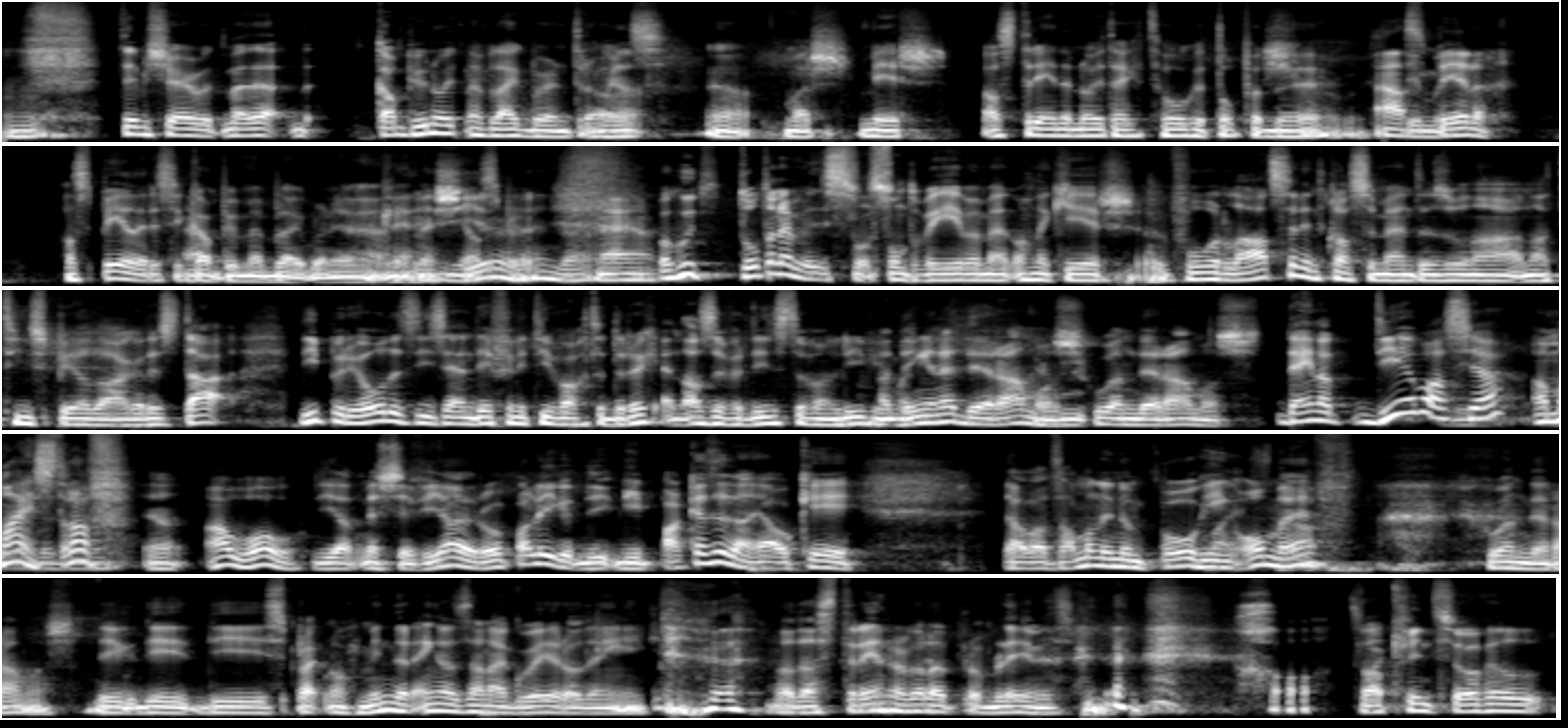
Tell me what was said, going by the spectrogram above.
Tim Sherwood, maar dat- kampioen ooit met Blackburn trouwens. Ja. maar meer als trainer nooit echt hoge toppen. eh, Ah, Die moet- speler. als speler is hij kampioen met Blackburn. Ja, ja, nee, Met als daar. Ja, ja. Maar goed, Tottenham stond stond op een gegeven moment nog een keer voorlaatste in het klassement en zo na, na tien speeldagen. Dus dat, die periodes die zijn definitief achter de rug. En dat is de verdienste van Levy. Maar Maar dingen, hè, De Ramos. Juan De Ramos. Ik denk dat die was, ja. Amai, straf. Ja. Ah, wow. Die had met Sevilla Europa League. Die, die pakken ze dan. Ja, oké. Dat was allemaal in een poging Amai, om, hè. Juan de Ramos. Die, die, die sprak nog minder Engels dan Aguero, denk ik. Wat als trainer wel een probleem is. Goh. Ik vind zoveel...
